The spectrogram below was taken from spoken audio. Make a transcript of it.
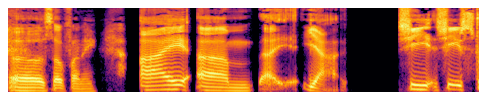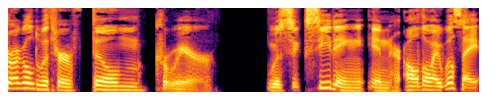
oh, so funny. I um I, yeah. She she struggled with her film career. Was succeeding in her, although I will say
